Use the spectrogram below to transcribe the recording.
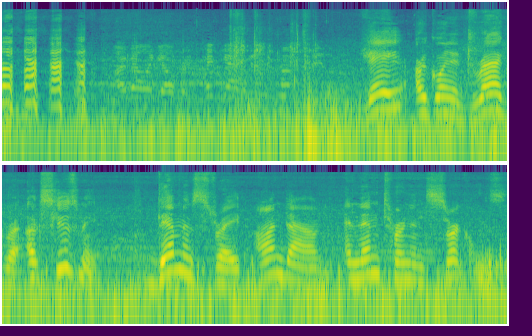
I'm Alan Galbraith, head gasketeer at the Concord Le They are going to drag, ra- excuse me, demonstrate on down and then turn in circles.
